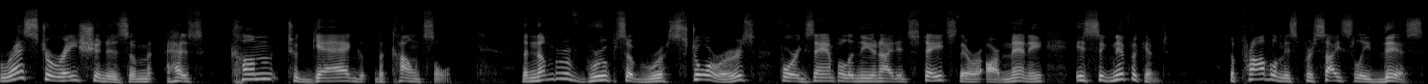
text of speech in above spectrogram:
Restorationism has come to gag the council. The number of groups of restorers, for example, in the United States, there are many, is significant. The problem is precisely this.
